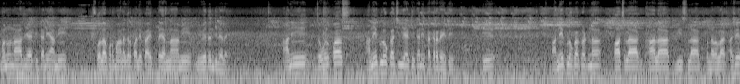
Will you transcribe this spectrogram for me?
म्हणून आज या ठिकाणी आम्ही सोलापूर महानगरपालिका आयुक्त यांना आम्ही निवेदन दिलेलं आहे. आणि जवळपास अनेक लोकांची या ठिकाणी तक्रार येते की अनेक लोकांकडनं पाच लाख दहा लाख वीस लाख पंधरा लाख असे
